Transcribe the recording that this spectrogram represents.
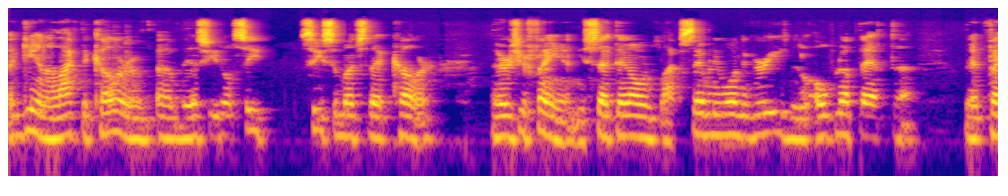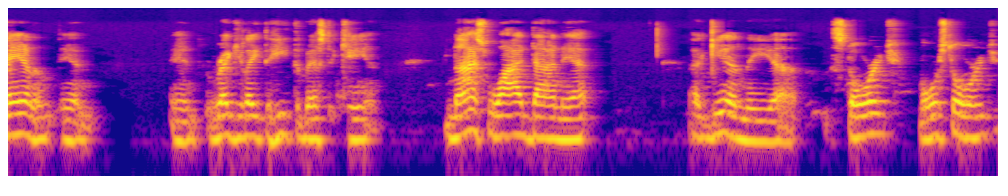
Again, I like the color of, of this. You don't see see so much that color. There's your fan. You set that on like 71 degrees, and it'll open up that uh, that fan and, and regulate the heat the best it can. Nice wide dinette. Again, the uh, storage, more storage.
